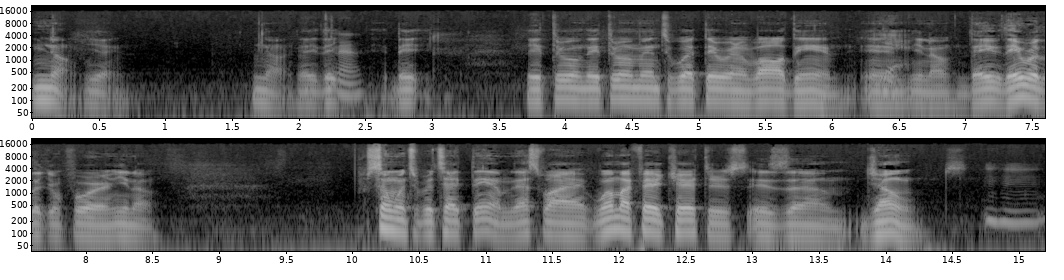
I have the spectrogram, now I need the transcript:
No, yeah, no. They they No. they they threw him. They threw him into what they were involved in, and Yeah. you know they they were looking for you know someone to protect them. That's why one of my favorite characters is um, Jones. Mm-hmm.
